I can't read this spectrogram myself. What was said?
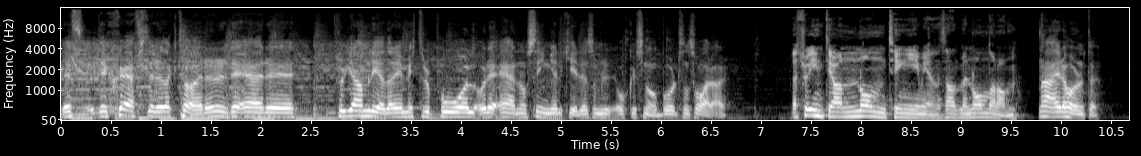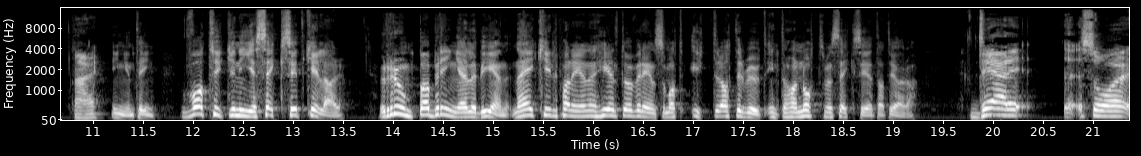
Det är, det är chefsredaktörer, det är eh, programledare i Metropol och det är någon singelkille som åker snowboard som svarar. Jag tror inte jag har någonting gemensamt med någon av dem. Nej, det har du inte. Nej. Ingenting. Vad tycker ni är sexigt killar? Rumpa, bringa eller ben? Nej, killpanelen är helt överens om att yttre attribut inte har något med sexighet att göra. Där, eh, så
